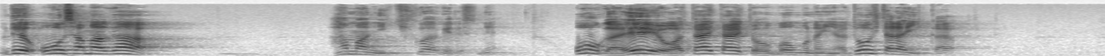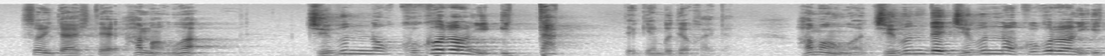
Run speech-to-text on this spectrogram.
で王様がハマンに聞くわけですね。王が栄誉を与えたいと思う者にはどうしたらいいか。それに対してハマンは自分の心に言ったって原文では書いてある。ハマンは自分で自分の心に言っ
